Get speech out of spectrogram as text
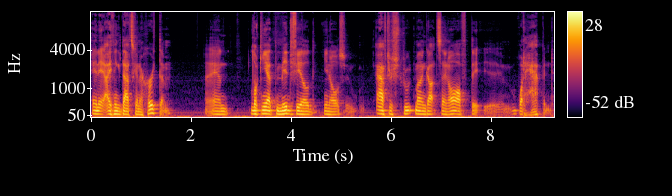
And I think that's going to hurt them. And looking at the midfield, you know, after Strootman got sent off, they, uh, what happened?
